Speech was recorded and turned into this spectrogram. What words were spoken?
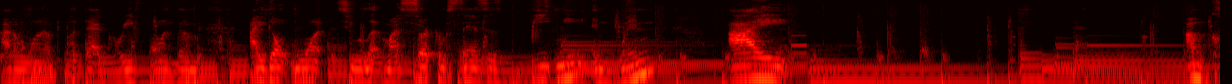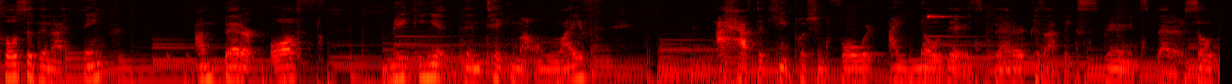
I don't want to put that grief on them. I don't want to let my circumstances beat me and win. I I'm closer than I think. I'm better off making it than taking my own life. I have to keep pushing forward. I know there is better because I've experienced better. So,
